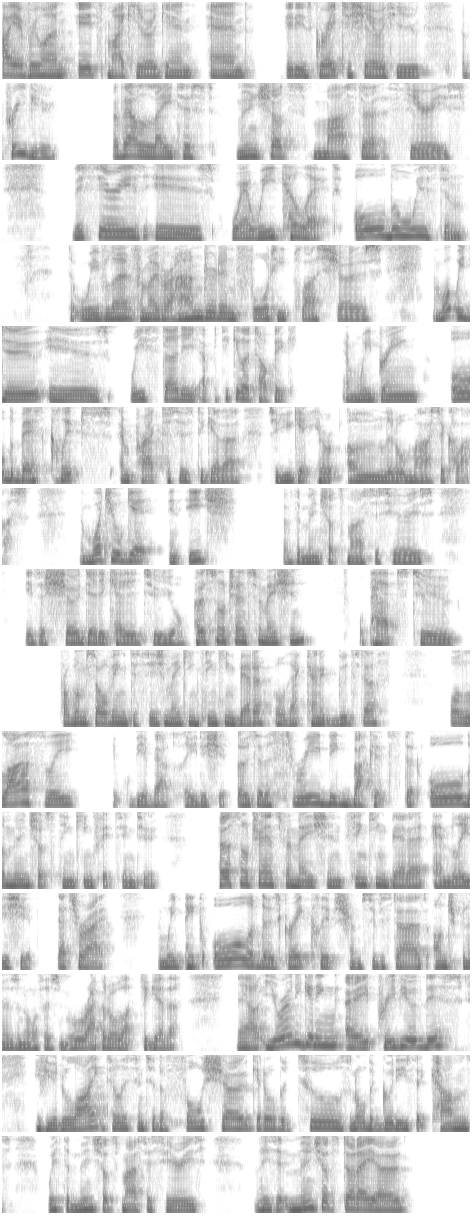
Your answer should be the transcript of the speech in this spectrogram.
Hi, everyone. It's Mike here again, and it is great to share with you a preview of our latest Moonshots Master series. This series is where we collect all the wisdom that we've learned from over 140 plus shows. And what we do is we study a particular topic and we bring all the best clips and practices together so you get your own little masterclass. And what you'll get in each of the Moonshots Master Series is a show dedicated to your personal transformation or perhaps to problem solving, decision making, thinking better, all that kind of good stuff. Or lastly, it will be about leadership. Those are the three big buckets that all the Moonshots thinking fits into personal transformation, thinking better, and leadership. That's right. And we pick all of those great clips from superstars, entrepreneurs, and authors and wrap it all up together. Now, you're only getting a preview of this. If you'd like to listen to the full show, get all the tools and all the goodies that comes with the Moonshots Master Series, visit moonshots.io,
